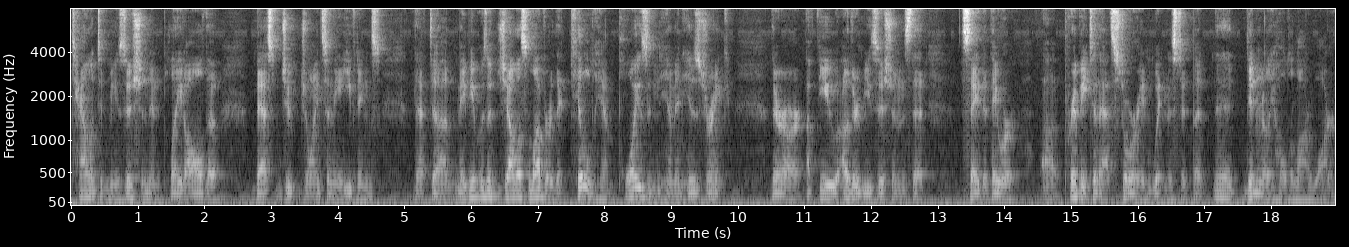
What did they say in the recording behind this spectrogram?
talented musician and played all the best juke joints in the evenings, that uh, maybe it was a jealous lover that killed him, poisoned him in his drink. There are a few other musicians that say that they were uh, privy to that story and witnessed it, but it didn't really hold a lot of water.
